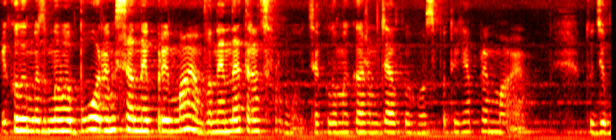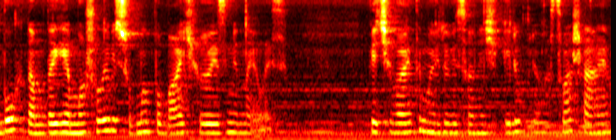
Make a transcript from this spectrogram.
І коли ми з ними боремося, не приймаємо, вони не трансформуються. Коли ми кажемо дякую, Господи, я приймаю. Тоді Бог нам дає можливість, щоб ми побачили і змінились. Відчувайте, мої любі сонечки, люблю вас, ваша Ая.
